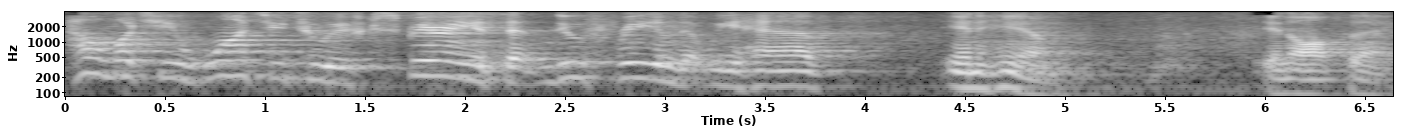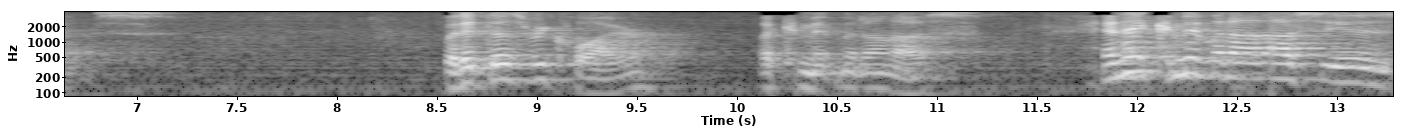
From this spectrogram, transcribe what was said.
How much he wants you to experience that new freedom that we have in him in all things. But it does require a commitment on us. And that commitment on us is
